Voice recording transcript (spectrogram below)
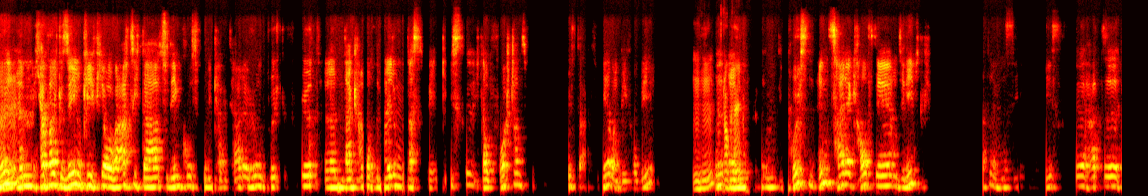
ne, Mhm. ähm, ich habe halt gesehen, okay, 4,80 € da zu dem Kurs wurde die Kapitalerhöhung durchgeführt. Ähm, dann kam noch 'ne Meldung, dass Bernd Gieske, ich glaube Vorstandsmitglied, größter Aktionär beim BVB, Mhm, okay. ähm, den größten Insiderkauf der Unternehmensgeschichte hatte. Gieske hatte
